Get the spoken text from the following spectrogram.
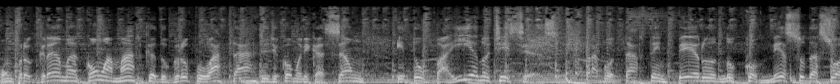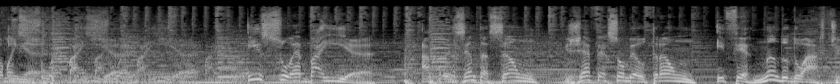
um programa com a marca do Grupo A Tarde de Comunicação e do Bahia Notícias. Para botar tempero no começo da sua manhã. Isso é Bahia. Isso é Bahia. Apresentação: Jefferson Beltrão e Fernando Duarte.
